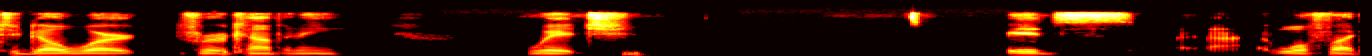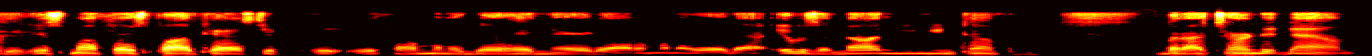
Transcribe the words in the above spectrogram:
to go work for a company, which it's well, fuck it. It's my first podcast. If if I'm gonna go ahead and air it out, I'm gonna air it out. It was a non-union company, but I turned it down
